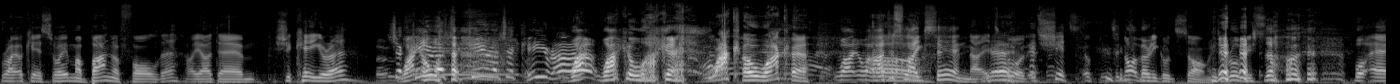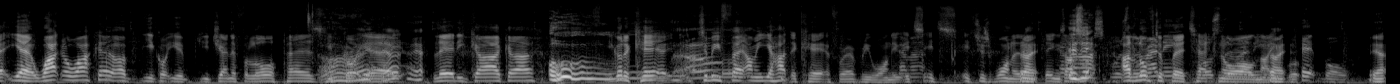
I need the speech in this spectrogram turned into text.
Right. Okay. So in my banger folder, I had um, Shakira. Shakira, Shakira, Shakira. Wa- waka waka. Waka waka. Wa- wa- I just Oh. like saying that. It's Yeah. good. It's shit. It's not a very good song. It's a rubbish song. But uh, yeah, Waka Waka. Uh, you got your, your Jennifer Lopez. You've All got right, your yeah, yeah. Lady Gaga. Oh. You got to cater. To be fair, I mean, you had to cater for everyone. It- It's it's it's just one of them Right. things. Is I'd, it- I'd love to play techno all night. Right. but- Pitbull. Yeah.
